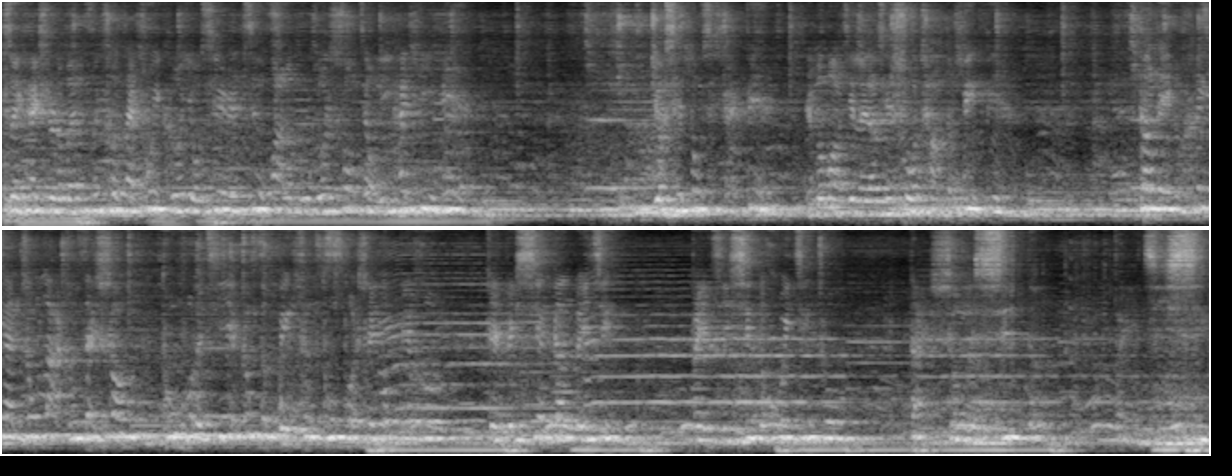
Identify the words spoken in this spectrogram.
最开始的文字刻在龟壳，有些人进化了骨骼，双脚离开地面。有些东西改变，人们忘记了了解说唱的病变。当那个黑暗中蜡烛在烧，突破了基业中的冰层，突破谁都别喝这杯先干为敬。北极星的灰烬中诞生了新的北极星。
